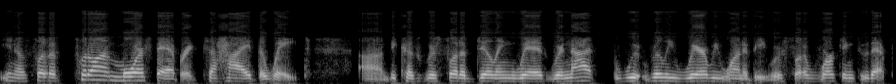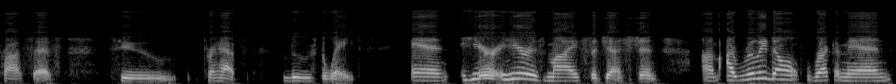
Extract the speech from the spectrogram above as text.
you know, sort of put on more fabric to hide the weight uh, because we're sort of dealing with, we're not really where we want to be. We're sort of working through that process to perhaps lose the weight. And here, here is my suggestion. Um, I really don't recommend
